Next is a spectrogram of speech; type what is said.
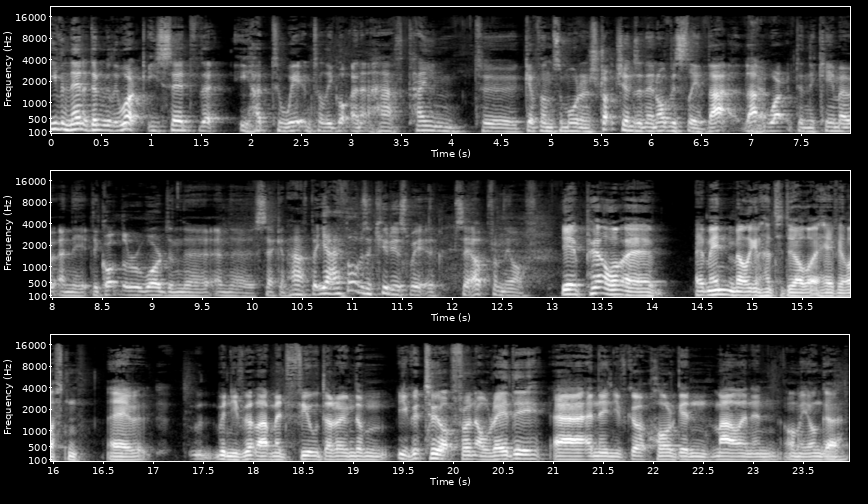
even then, it didn't really work. He said that he had to wait until he got in at half time to give them some more instructions, and then obviously that that yeah. worked, and they came out and they, they got the reward in the in the second half. But yeah, I thought it was a curious way to set up from the off. Yeah, it put a lot. Of, it meant Milligan had to do a lot of heavy lifting. Uh, when you've got that midfield around him, you've got two up front already, uh, and then you've got Horgan, Mallan, and Omeonga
